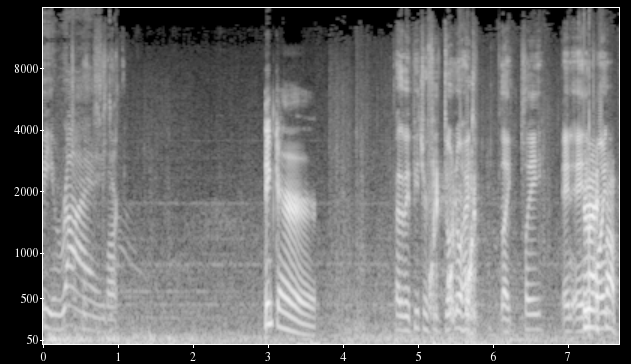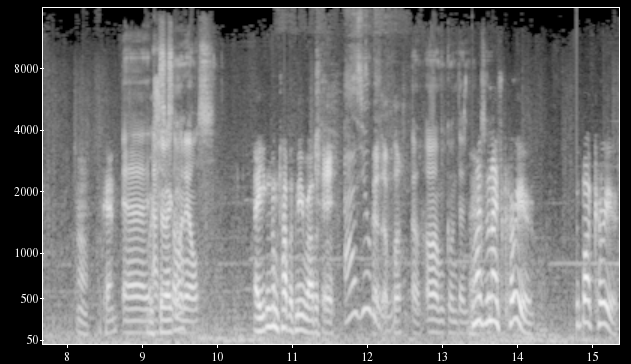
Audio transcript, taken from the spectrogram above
We ride. Slark. Tinker! By the way, Peter, if you don't know how to like play in any Can I point, top? Oh, okay. uh, ask should I go? someone else. Hey, you can come top with me, Robert. Okay. As you Where's that will. Oh, oh, I'm going down. Oh, that's a nice courier. Who bought courier?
